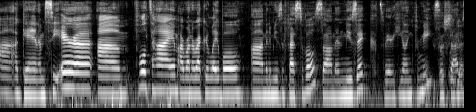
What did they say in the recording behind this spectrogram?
Uh, again, I'm Sierra. Um, Full time, I run a record label um, and a music festival, so I'm in music. It's very healing for me. So shout out.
